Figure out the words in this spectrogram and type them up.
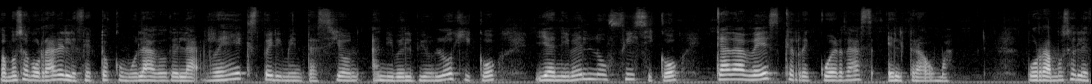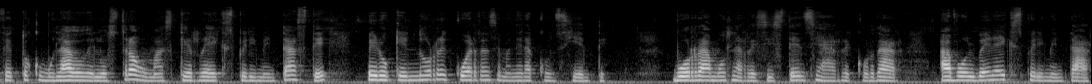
Vamos a borrar el efecto acumulado de la reexperimentación a nivel biológico y a nivel no físico cada vez que recuerdas el trauma. Borramos el efecto acumulado de los traumas que reexperimentaste pero que no recuerdas de manera consciente. Borramos la resistencia a recordar, a volver a experimentar.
